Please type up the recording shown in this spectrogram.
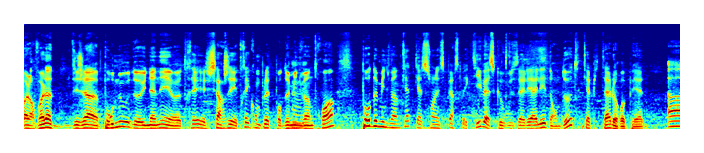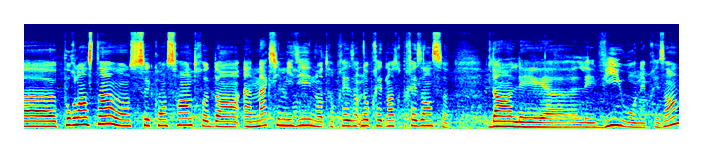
alors voilà, déjà pour nous, une année très chargée et très complète pour 2023. Pour 2024, quelles sont les perspectives? Est-ce que vous allez aller dans d'autres capitales européennes? Pour l'instant, on se concentre dans un maximiser notre, notre présence dans les, euh, les vies où on est présent.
